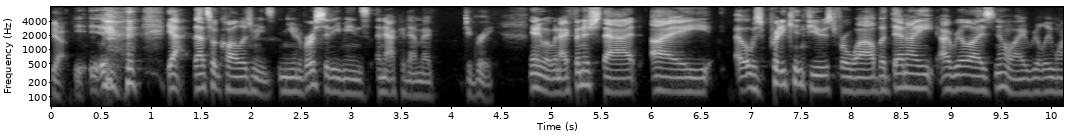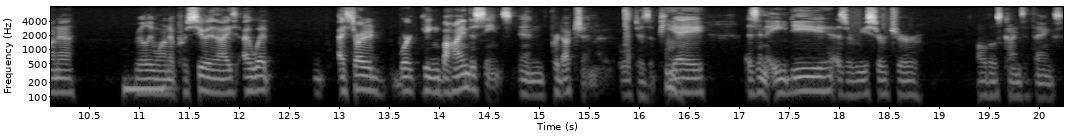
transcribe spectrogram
Yeah. yeah, that's what college means. And university means an academic degree. Anyway, when I finished that, I I was pretty confused for a while, but then I I realized no, I really want to really want to pursue it. And I I went I started working behind the scenes in production. I worked as a PA, hmm. as an AD, as a researcher, all those kinds of things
